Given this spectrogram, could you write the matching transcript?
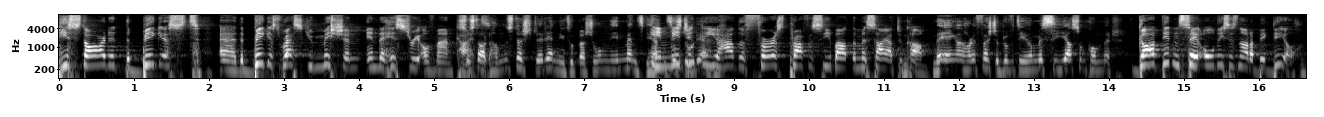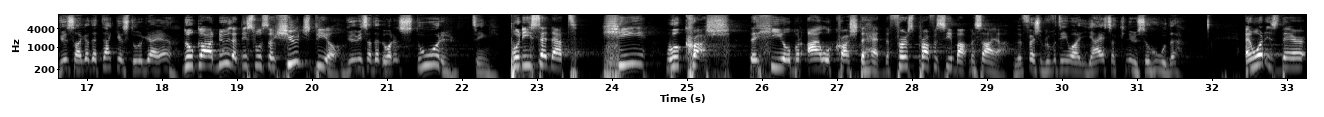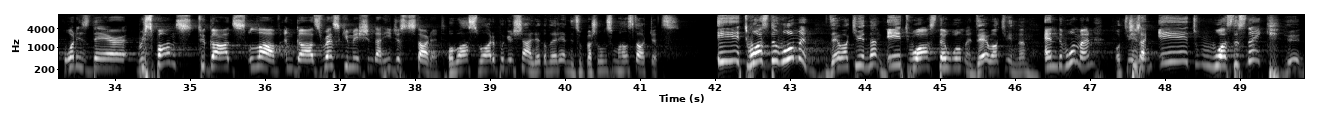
He started the biggest, uh, the biggest rescue mission in the history of så mankind. startet han den største redningsoperasjonen i menneskehetens Immediately, you historie. have the first prophecy about the Messiah to come. Med en gang har det første profetien om Messias som kommer. God didn't say, Oh, this is not a big deal. Gud sa ikke at dette er ikke en stor greie. No, God knew that this was a huge deal. Gud visste at dette var en stor ting. But He said that He will crush the heel, but I will crush the head. The first prophecy about Messiah. Den første profetien var jeg skal knuse hodet. And what is their what is their response to God's love and God's rescue mission that He just started? Og hva svaret på Guds kjærlighet og den redningsoperasjonen som han startet? It was the woman. Det var kvinnen. It was the woman. Det var kvinnen. And the woman, she's like, it was the snake.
